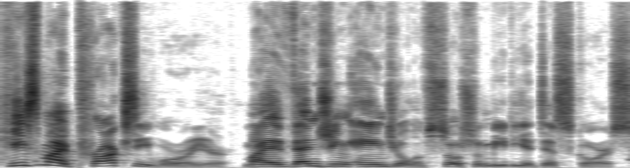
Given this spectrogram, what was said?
He's my proxy warrior, my avenging angel of social media discourse.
